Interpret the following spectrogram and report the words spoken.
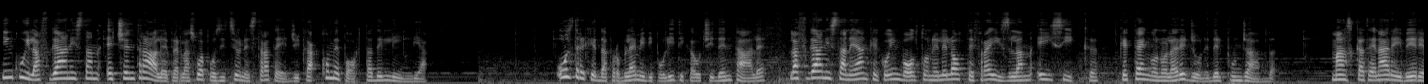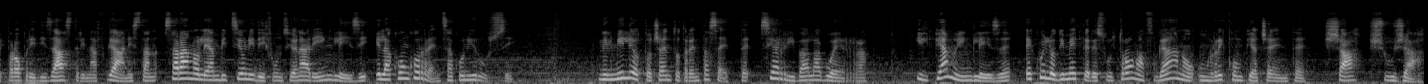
in cui l'Afghanistan è centrale per la sua posizione strategica come porta dell'India. Oltre che da problemi di politica occidentale, l'Afghanistan è anche coinvolto nelle lotte fra Islam e i Sikh, che tengono la regione del Punjab. Ma a scatenare i veri e propri disastri in Afghanistan saranno le ambizioni dei funzionari inglesi e la concorrenza con i russi. Nel 1837 si arriva alla guerra. Il piano inglese è quello di mettere sul trono afghano un re compiacente, Shah Shuja,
